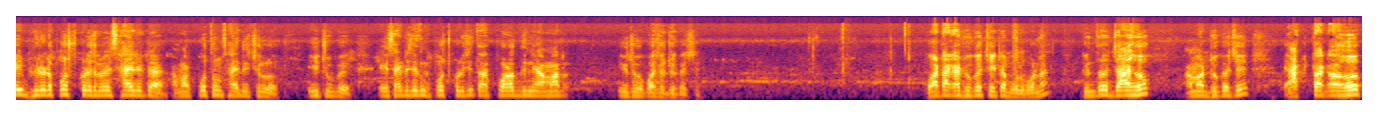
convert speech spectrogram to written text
এই ভিডিওটা পোস্ট করেছিলাম, এই সাইডটা, আমার প্রথম সাইডে ছিল ইউটিউবে, এই সাইডে যেদিনকে পোস্ট করেছি, তার পরের দিনে আমার ইউটিউবে পয়সা ঢুকেছে। ক টাকা ঢুকেছে এটা বলব না, কিন্তু যাই হোক, আমার ঢুকেছে। এক টাকা হোক,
